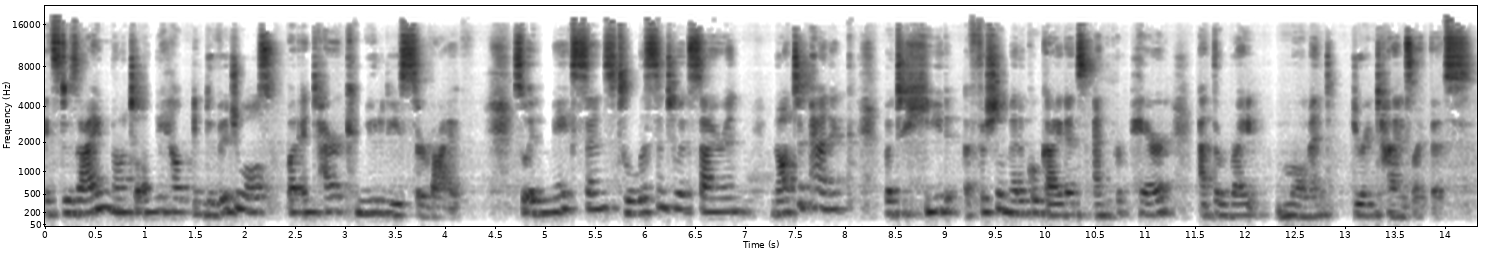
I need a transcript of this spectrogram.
It's designed not to only help individuals, but entire communities survive. So it makes sense to listen to its siren, not to panic, but to heed official medical guidance and prepare at the right moment during times like this.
